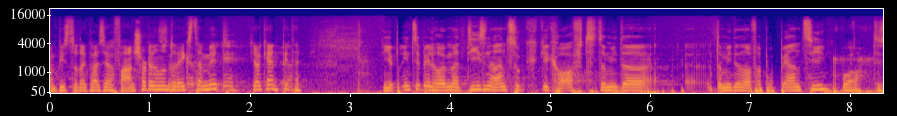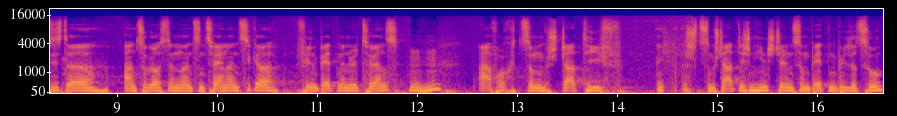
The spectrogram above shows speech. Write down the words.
ähm, bist du dann quasi auf Veranstaltungen unterwegs damit? Ja, gern, bitte. Ja, prinzipiell habe ich mir diesen Anzug gekauft, damit, er, äh, damit ich ihn auf eine Puppe anziehe. Wow. Das ist der Anzug aus dem 1992er Film Batman Returns. Einfach zum Stativ, zum statischen Hinstellen zum Batmobil dazu.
